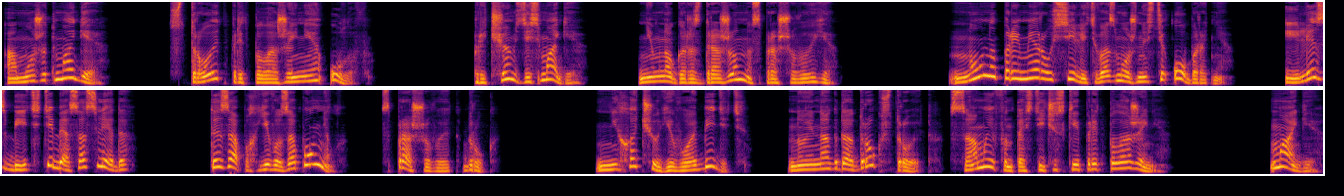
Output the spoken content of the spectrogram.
А может, магия? Строит предположение Улов. «При чем здесь магия?» Немного раздраженно спрашиваю я. «Ну, например, усилить возможности оборотня. Или сбить тебя со следа. Ты запах его запомнил?» спрашивает друг. Не хочу его обидеть, но иногда друг строит самые фантастические предположения. Магия.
